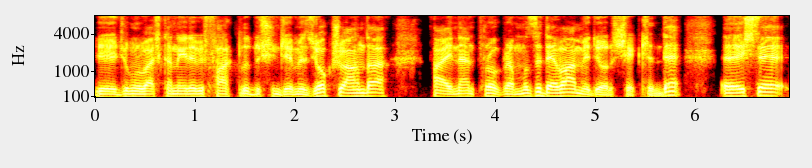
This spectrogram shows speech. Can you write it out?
e, Cumhurbaşkanı ile bir farklı düşüncemiz yok. Şu anda aynen programımızı devam ediyoruz şeklinde. E, işte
